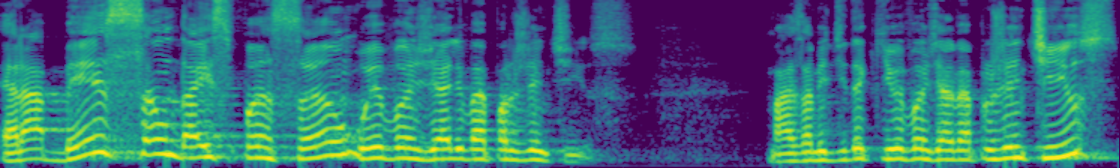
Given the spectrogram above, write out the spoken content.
era a bênção da expansão, o evangelho vai para os gentios. Mas à medida que o evangelho vai para os gentios,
